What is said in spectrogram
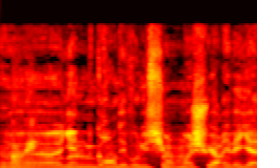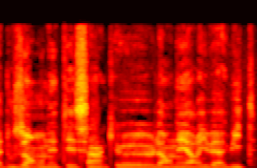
Euh, ouais. Il y a une grande évolution. Moi, je suis arrivé il y a 12 ans, on était 5. là, on est arrivé à 8.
